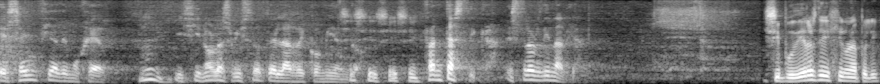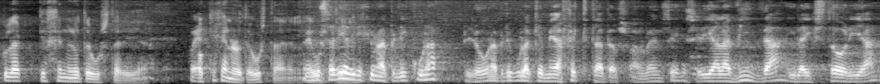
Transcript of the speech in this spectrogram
Esencia de mujer. Mm. Y si no la has visto, te la recomiendo. Sí, sí, sí, sí. Fantástica, extraordinaria. Si pudieras dirigir una película, ¿qué género te gustaría? ¿O qué género te gusta? me gustaría dirigir una película, pero una película que me afecta personalmente, que sería la vida y la historia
